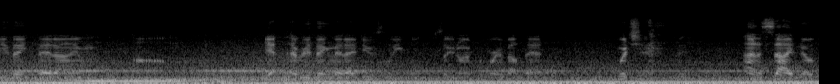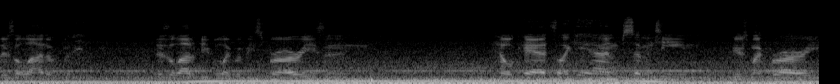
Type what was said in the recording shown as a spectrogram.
You think that I'm yeah, everything that I do is legal, so you don't have to worry about that. Which, on a side note, there's a lot of there's a lot of people like with these Ferraris and Hellcats, like, yeah, I'm 17, here's my Ferrari,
